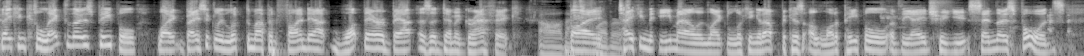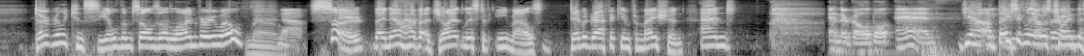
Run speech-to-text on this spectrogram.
they can collect those people like basically look them up and find out what they're about as a demographic oh, that's by clever. taking the email and like looking it up because a lot of people of the age who you send those forwards don't really conceal themselves online very well. No. No. So they now have a giant list of emails, demographic information, and And they're gullible. And yeah, uh, Might basically I was trying to.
